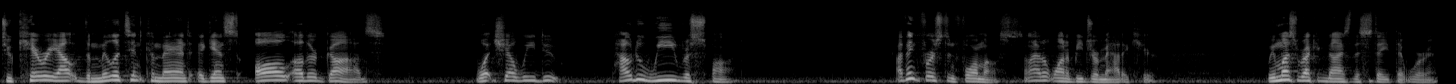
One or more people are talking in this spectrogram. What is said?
to carry out the militant command against all other gods, what shall we do? How do we respond? I think, first and foremost, and I don't want to be dramatic here, we must recognize the state that we're in.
